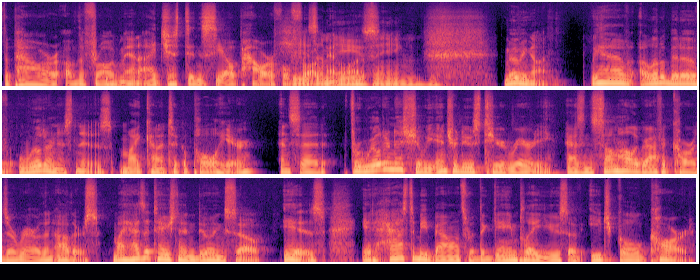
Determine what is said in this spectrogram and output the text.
the power of the frogman. I just didn't see how powerful He's frogman was. amazing. Moving on, we have a little bit of wilderness news. Mike kind of took a poll here and said, For wilderness, should we introduce tiered rarity, as in some holographic cards are rarer than others? My hesitation in doing so is it has to be balanced with the gameplay use of each gold card.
